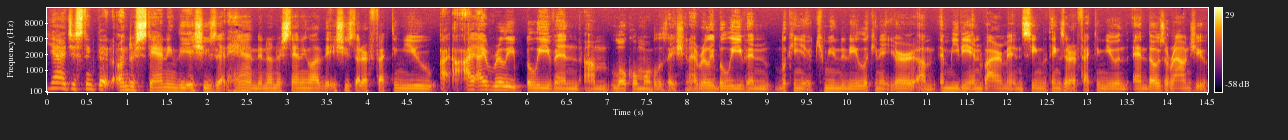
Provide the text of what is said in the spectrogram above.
Yeah, I just think that understanding the issues at hand and understanding a lot of the issues that are affecting you, I, I, really believe in um, local mobilization. I really believe in looking at your community, looking at your um, immediate environment, and seeing the things that are affecting you and, and those around you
